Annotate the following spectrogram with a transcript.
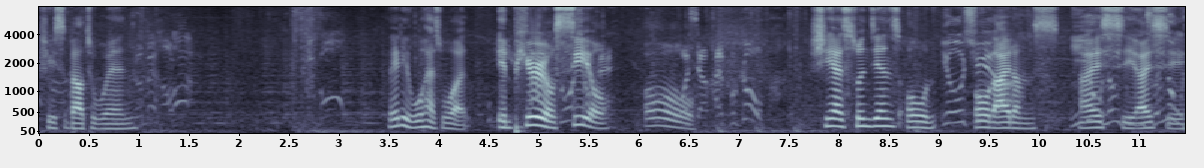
She's about to win. Lady Wu has what? Imperial Seal. Oh. She has Sun Jian's old old items. I see, I see.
